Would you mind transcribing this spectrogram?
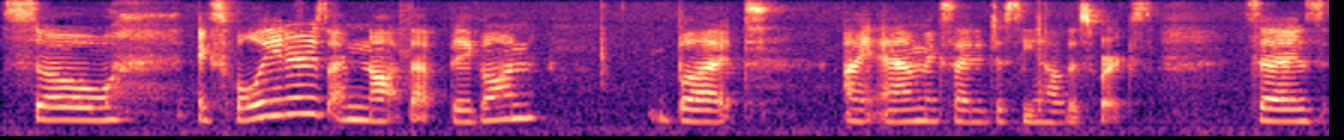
So, exfoliators I'm not that big on, but I am excited to see how this works. It says,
